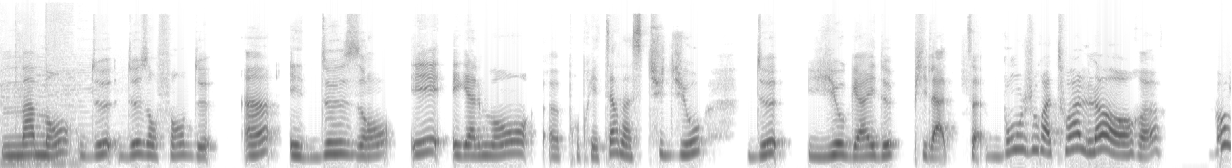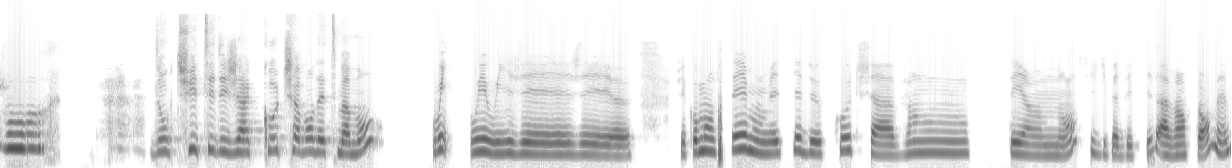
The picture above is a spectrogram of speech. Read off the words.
maman de deux enfants de 1 et 2 ans et également euh, propriétaire d'un studio de yoga et de pilates. Bonjour à toi, Laure. Bonjour. Donc, tu étais déjà coach avant d'être maman? Oui, oui, oui. J'ai j'ai euh, j'ai commencé mon métier de coach à 21 ans, si je dis pas de bêtises, à 20 ans même,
